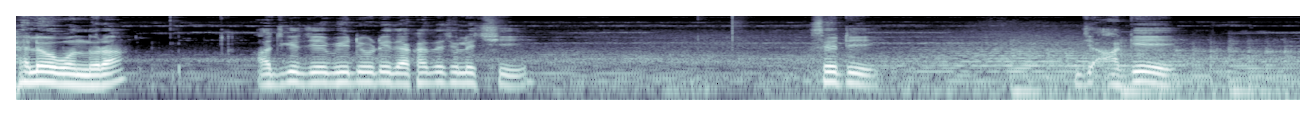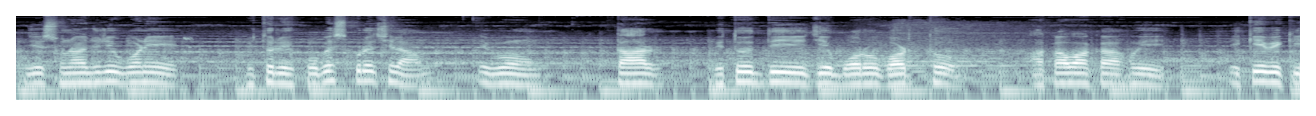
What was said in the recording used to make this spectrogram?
হ্যালো বন্ধুরা, আজকে যে ভিডিওটি দেখাতে চলেছি, সেটি যে আগে যে সোনাঝুরি বনের ভিতরে প্রবেশ করেছিলাম এবং তার ভিতর দিয়ে যে বড় গর্ত আঁকা বাঁকা হয়ে এঁকে বেঁকে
